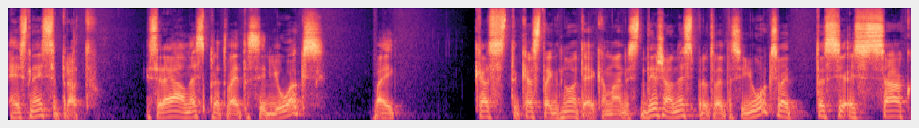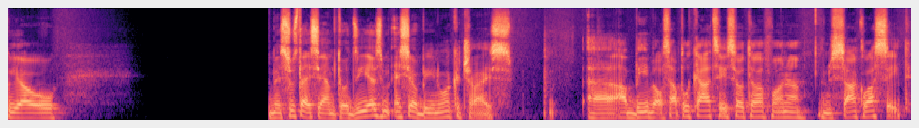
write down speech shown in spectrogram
Es nesapratu. Es reāli nesapratu, vai tas ir joks vai kas, kas tagad notiek ar mani. Es tiešām nesapratu, vai tas ir joks, vai tas es sāku jau. Mēs uztaisījām to dziesmu, es jau biju nokačājis uh, ap Bībeles aplikāciju savā telefonā, un es sāku lasīt.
